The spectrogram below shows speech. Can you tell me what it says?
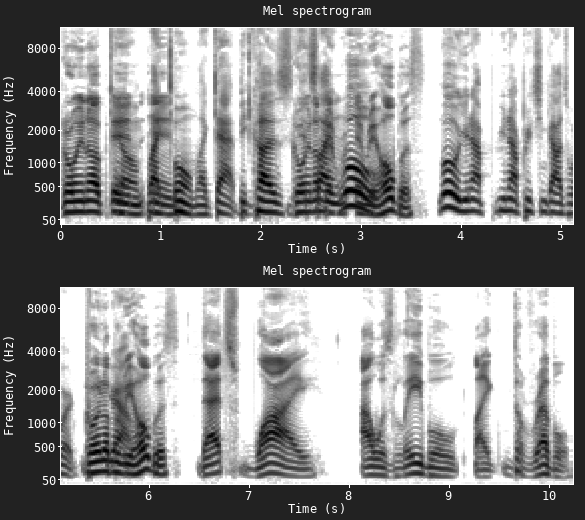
growing up you in, know, like in- boom, like that, because growing it's up like in, whoa, in Rehoboth, whoa, you're not you're not preaching God's word. growing up You're in out. Rehoboth, that's why I was labeled like the rebel.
